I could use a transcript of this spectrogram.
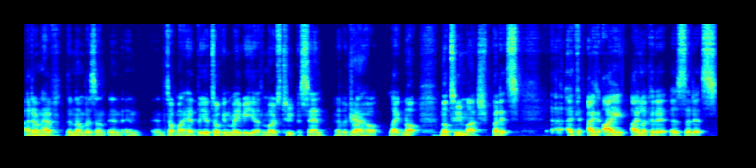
I don't have the numbers in, in, in, in, the top of my head, but you're talking maybe at the most two percent of a dry yeah. hop, like not not too much. But it's I, th- I I I look at it as that it's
